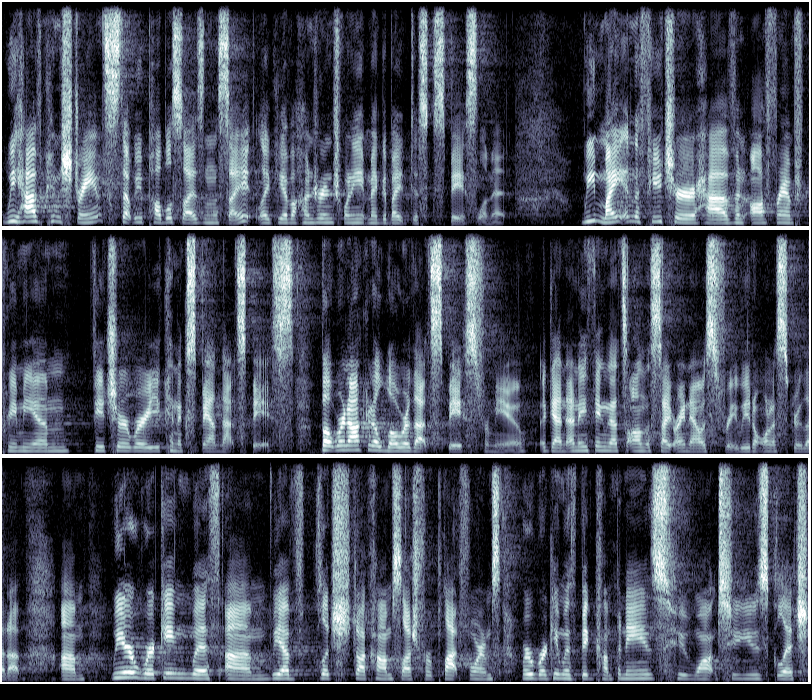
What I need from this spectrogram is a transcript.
We have constraints that we publicize on the site, like you have 128 megabyte disk space limit. We might in the future have an off-ramp premium feature where you can expand that space. But we're not going to lower that space from you. Again, anything that's on the site right now is free. We don't want to screw that up. Um, we are working with, um, we have glitch.com slash for platforms. We're working with big companies who want to use Glitch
